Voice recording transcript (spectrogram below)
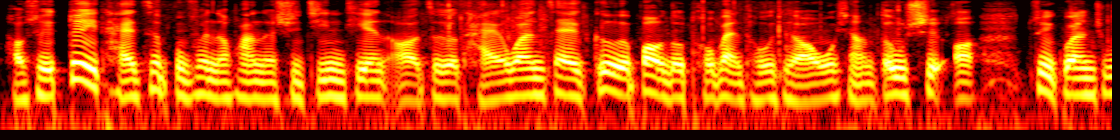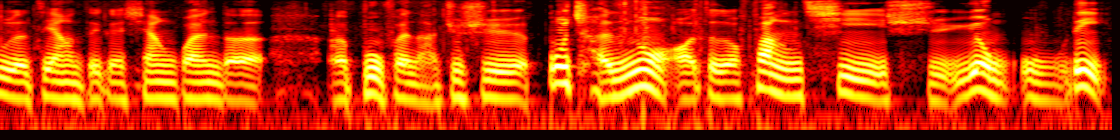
好，所以对台这部分的话呢，是今天啊这个台湾在各报的头版头条，我想都是啊最关注的这样这个相关的呃部分啊，就是不承诺啊这个放弃使用武力。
